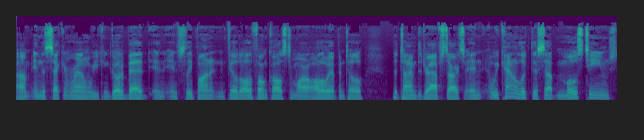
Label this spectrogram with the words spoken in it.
um, in the second round where you can go to bed and, and sleep on it and field all the phone calls tomorrow all the way up until the time the draft starts. And we kind of looked this up. Most teams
